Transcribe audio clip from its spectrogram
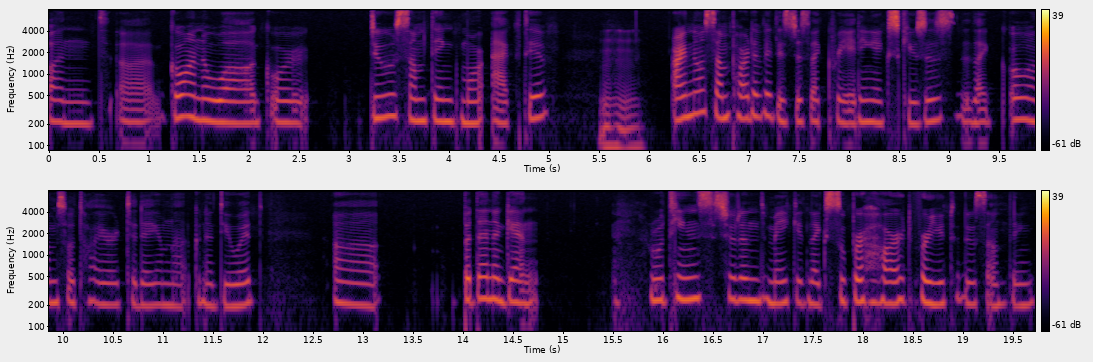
and uh go on a walk or do something more active. Mhm. i know some part of it is just like creating excuses like oh i'm so tired today i'm not gonna do it. Uh but then again routines shouldn't make it like super hard for you to do something.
